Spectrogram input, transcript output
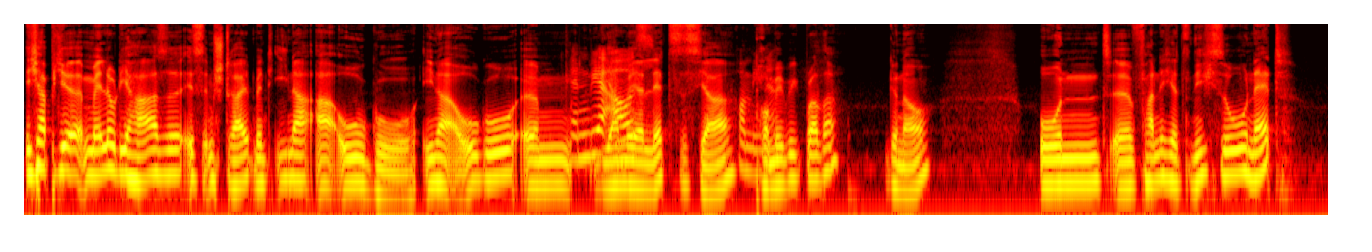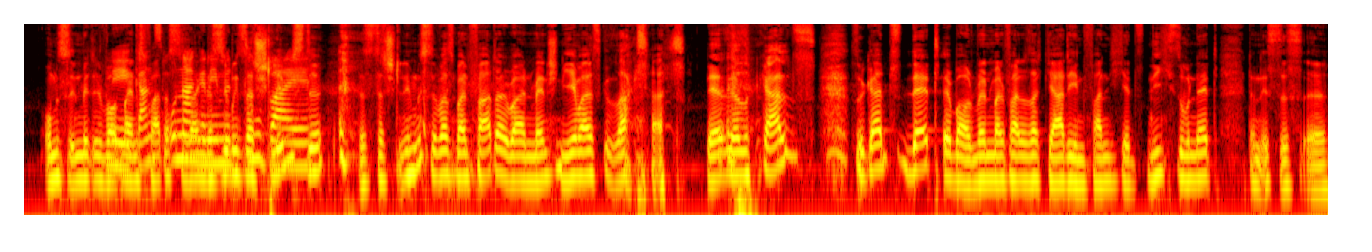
Ich habe hier Melody Hase ist im Streit mit Ina Aogo. Ina Aogo, ähm, Kennen wir die haben wir ja letztes Jahr Promi, Promi, ne? Big Brother, genau. Und äh, fand ich jetzt nicht so nett, um es mit den Worten Nee, meines Vaters zu sagen. Das ist übrigens das Dubai. Schlimmste. Das ist das Schlimmste, was mein Vater über einen Menschen jemals gesagt hat. Der ist ja so ganz, so ganz nett immer. Und wenn mein Vater sagt, ja, den fand ich jetzt nicht so nett, dann ist es äh,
